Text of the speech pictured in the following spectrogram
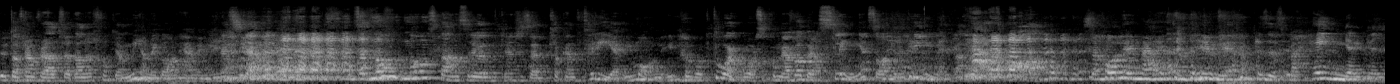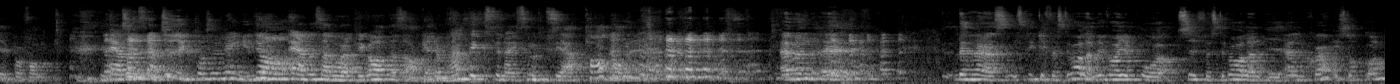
utan framförallt för att annars får inte jag med mig garn hem i min väska. Så att nå- någonstans runt kanske så här, klockan tre imorgon innan vårt tåg går så kommer jag bara börja slänga saker omkring mig. Bara, "Här, Så håll er i närheten av Julia. Precis, bara hänger grejer på folk. Även, så här- tyg på så länge. ja, även så här våra privata saker. De här byxorna är smutsiga, ta dem. Men, eh, den här stickefestivalen, vi var ju på syfestivalen i Älvsjö i Stockholm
